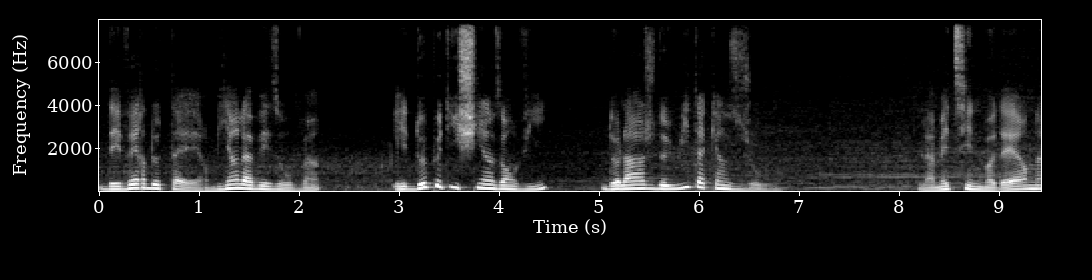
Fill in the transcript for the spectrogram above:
des vers de terre bien lavés au vin et deux petits chiens en vie de l'âge de 8 à 15 jours. La médecine moderne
